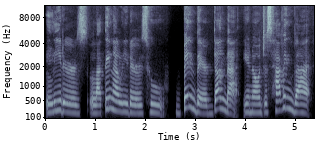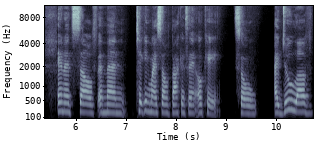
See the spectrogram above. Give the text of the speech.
leaders, Latina leaders who been there, done that, you know, just having that in itself and then taking myself back and saying, okay, so I do love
